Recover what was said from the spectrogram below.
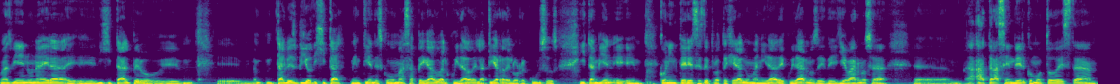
más bien una era eh, eh, digital, pero eh, tal vez biodigital, ¿me entiendes? Como más apegado al cuidado de la tierra, de los recursos y también con intereses de proteger a la humanidad, de cuidarnos, de, llevarnos a, a trascender como toda esta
